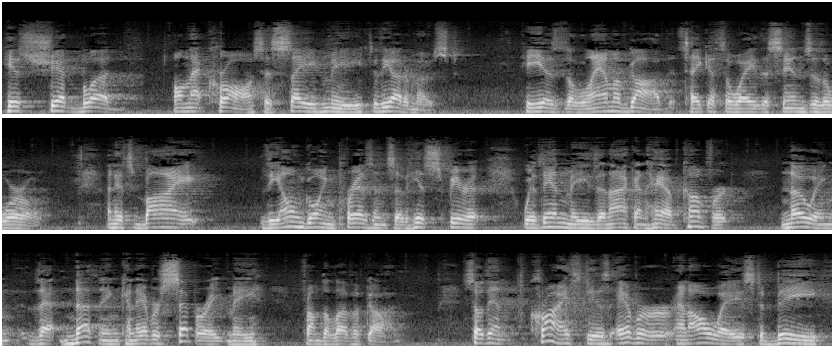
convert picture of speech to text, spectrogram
his shed blood on that cross has saved me to the uttermost. He is the Lamb of God that taketh away the sins of the world. And it's by the ongoing presence of His Spirit within me that I can have comfort knowing that nothing can ever separate me from the love of God. So then, Christ is ever and always to be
